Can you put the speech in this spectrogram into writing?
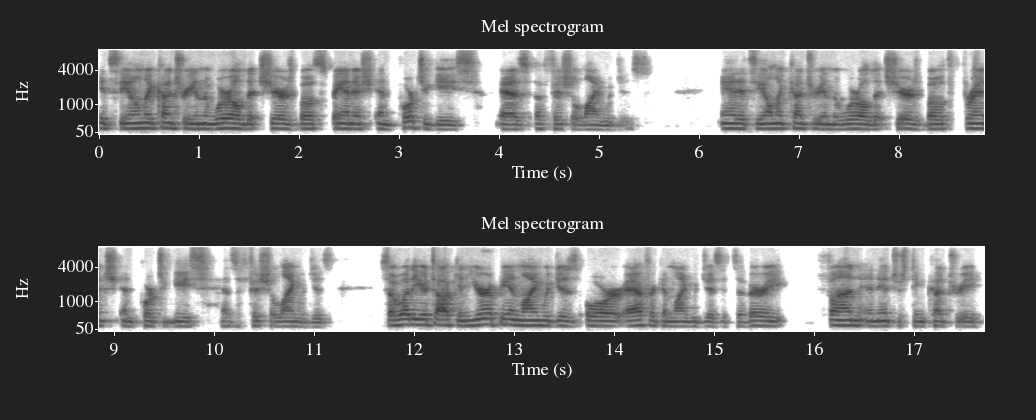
It's the only country in the world that shares both Spanish and Portuguese as official languages and it's the only country in the world that shares both French and Portuguese as official languages. So whether you're talking European languages or African languages, it's a very fun and interesting country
